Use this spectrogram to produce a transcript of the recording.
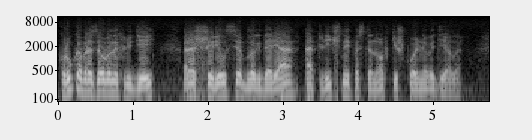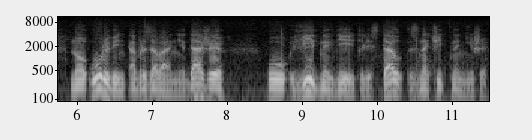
Круг образованных людей расширился благодаря отличной постановке школьного дела. Но уровень образования даже у видных деятелей стал значительно ниже.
